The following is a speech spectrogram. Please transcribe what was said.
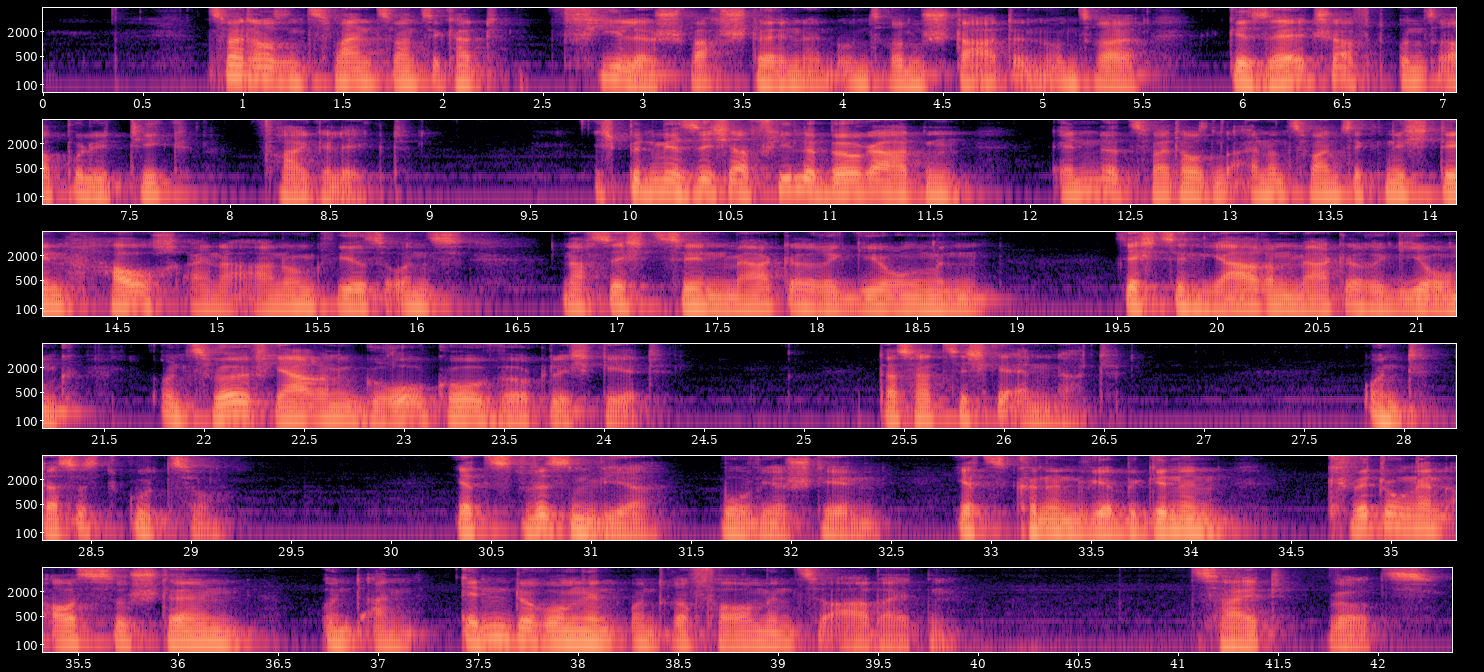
2022 hat viele Schwachstellen in unserem Staat, in unserer Gesellschaft, unserer Politik freigelegt. Ich bin mir sicher, viele Bürger hatten Ende 2021 nicht den Hauch einer Ahnung, wie es uns nach 16 Merkel-Regierungen, 16 Jahren Merkel-Regierung und 12 Jahren GroKo wirklich geht. Das hat sich geändert. Und das ist gut so. Jetzt wissen wir, wo wir stehen. Jetzt können wir beginnen, Quittungen auszustellen und an Änderungen und Reformen zu arbeiten. Zeit wird's.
